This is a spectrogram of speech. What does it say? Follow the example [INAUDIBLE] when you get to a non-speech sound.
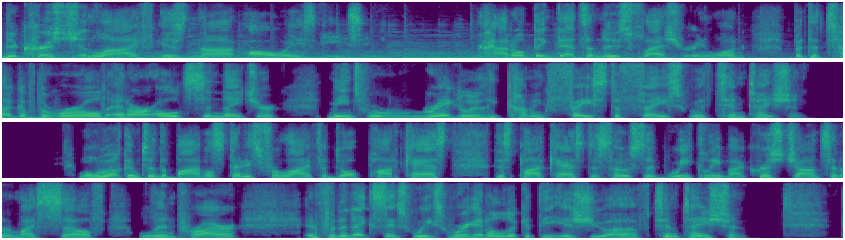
The Christian life is not always easy. I don't think that's a newsflash for anyone, but the tug of the world and our old sin nature means we're regularly coming face to face with temptation. Well, welcome to the Bible Studies for Life adult podcast. This podcast is hosted weekly by Chris Johnson and myself, Lynn Pryor. And for the next six weeks, we're going to look at the issue of temptation.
